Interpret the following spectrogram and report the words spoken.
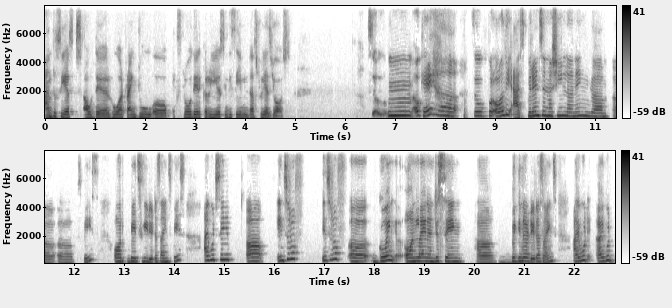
enthusiasts out there who are trying to uh, explore their careers in the same industry as yours? So, um, okay. so, for all the aspirants in machine learning um, uh, uh, space or basically data science space, I would say instead of instead of going online and just saying uh, beginner data science i would i would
